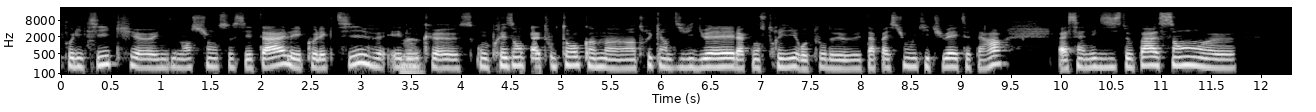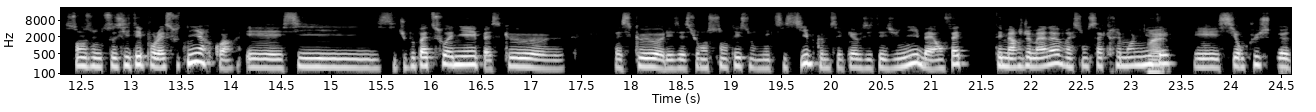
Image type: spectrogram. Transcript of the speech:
politique, euh, une dimension sociétale et collective, et donc euh, ce qu'on présente là tout le temps comme euh, un truc individuel à construire autour de ta passion, qui tu es, etc. Bah, ça n'existe pas sans sans une société pour la soutenir, quoi. Et si si tu peux pas te soigner parce que parce que euh, les assurances santé sont inaccessibles, comme c'est le cas aux États-Unis, ben en fait tes marges de manœuvre elles sont sacrément limitées. Et si en plus euh,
